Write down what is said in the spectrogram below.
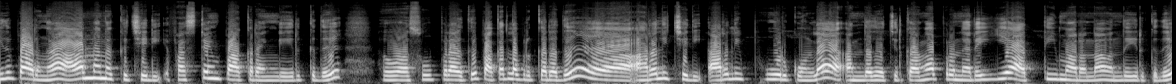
இது பாருங்க ஆமணக்கு செடி. ஃபஸ்ட் டைம் பார்க்குறேன் இங்கே இருக்குது. சூப்பராக இருக்குது பக்கத்தில் இருக்கிறது அரளி செடி. அரளி பூ இருக்கும்ல அந்த இது வச்சுருக்காங்க. அப்புறம் நிறைய அத்தி மரம் தான் வந்து இருக்குது.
